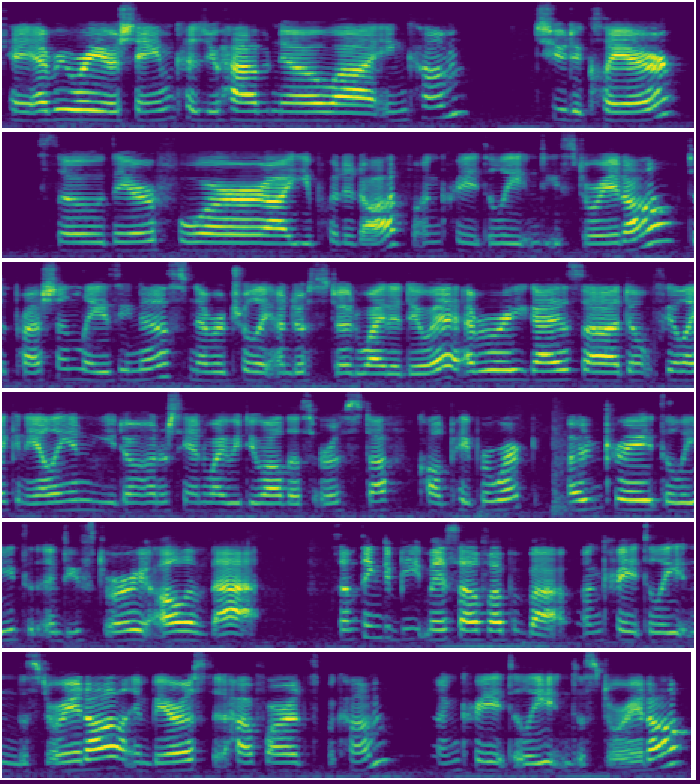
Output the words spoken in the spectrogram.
Okay, everywhere you're ashamed because you have no uh, income, to declare. So therefore, uh, you put it off, uncreate, delete, and destroy it all. Depression, laziness, never truly understood why to do it. Everywhere you guys uh, don't feel like an alien, you don't understand why we do all this earth stuff called paperwork. Uncreate, delete, and destroy all of that. Something to beat myself up about. Uncreate, delete, and destroy it all. Embarrassed at how far it's become. Uncreate, delete, and destroy it all.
